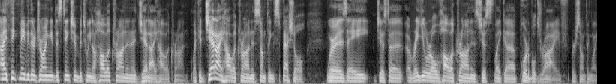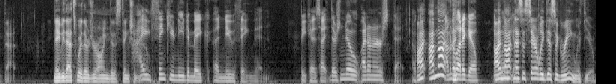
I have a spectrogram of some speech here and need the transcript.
I think maybe they're drawing a distinction between a holocron and a Jedi holocron. Like a Jedi holocron is something special, whereas a just a, a regular old holocron is just like a portable drive or something like that. Maybe that's where they're drawing the distinction. I now. think you need to make a new thing then, because I there's no I don't understand. Okay. I, I'm not. I'm gonna let it go. I'm let not go. necessarily disagreeing with you,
